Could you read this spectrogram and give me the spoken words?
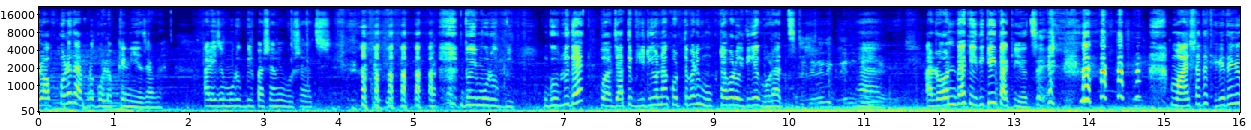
ড্রপ করে তারপরে গোলককে নিয়ে যাবে। আর এই যে মুরব্বির পাশে আমি বসে আছি। দুই মুরব্বি। গুবলু দেখ যাতে ভিডিও না করতে পারি মুখটা আবার ওইদিকে ঘোরাচ্ছে। হ্যাঁ। রন দেখ এদিকেই তাকিয়ে আছে। মায়ের সাথে থেকে থেকে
